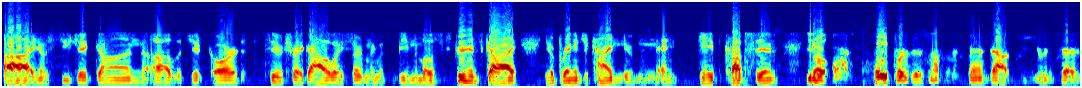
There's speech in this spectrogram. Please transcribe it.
Uh, you know, CJ Gunn, uh, legit guard too. Trey Galloway, certainly with being the most experienced guy. You know, bringing Jakai Newton and Gabe Cupps in. You know, on paper, there's nothing that stands out to you and says,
